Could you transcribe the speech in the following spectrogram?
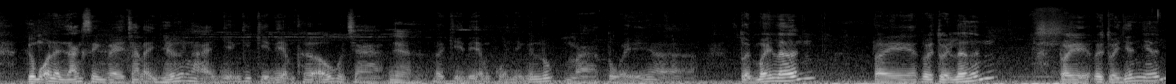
cứ mỗi lần Giáng sinh về cha lại nhớ lại những cái kỷ niệm thơ ấu của cha. Dạ. Rồi kỷ niệm của những cái lúc mà tuổi à, tuổi mới lớn rồi rồi tuổi lớn rồi rồi tuổi nhớn nhớn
